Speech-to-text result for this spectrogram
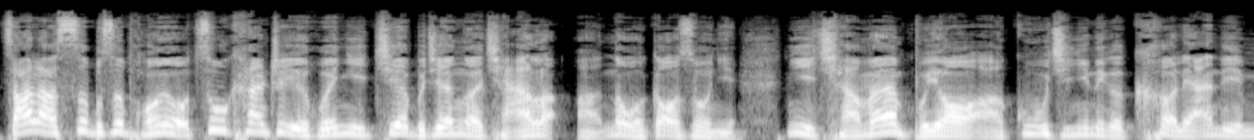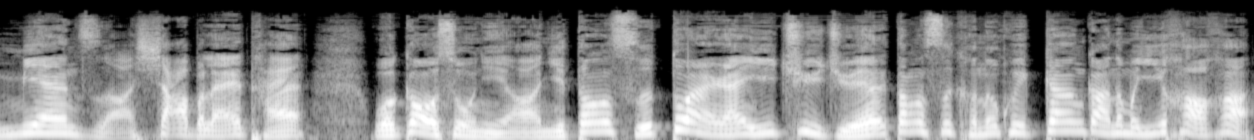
咱俩是不是朋友，就看这一回你借不借我钱了啊！那我告诉你，你钱。千万不要啊，顾及你那个可怜的面子啊，下不来台。我告诉你啊，你当时断然一拒绝，当时可能会尴尬那么一哈哈，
